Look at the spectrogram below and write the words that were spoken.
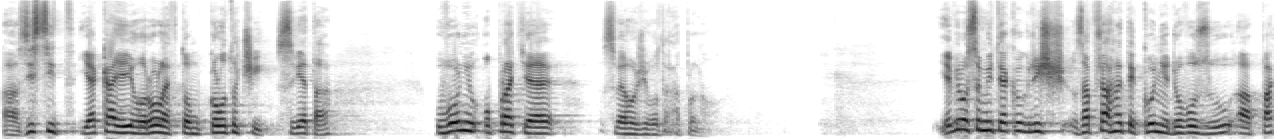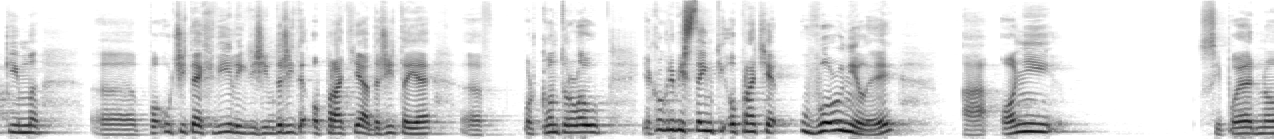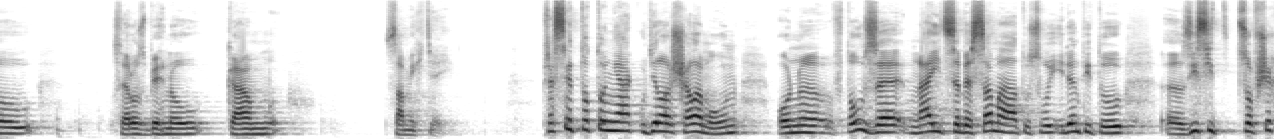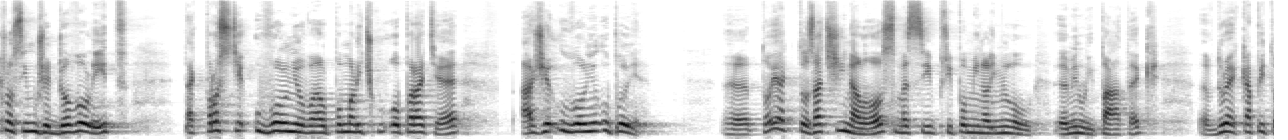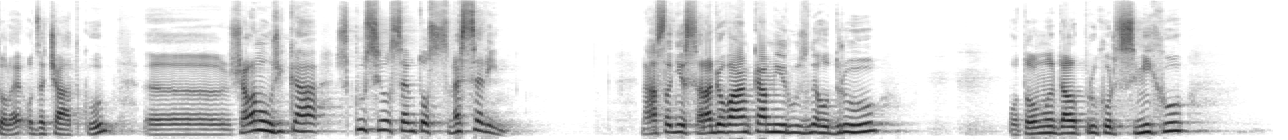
a zjistit, jaká je jeho role v tom kolotoči světa, uvolnil opratě svého života naplno. Jevilo se mi to jako když zapřáhnete koně do vozu a pak jim eh, po určité chvíli, když jim držíte opratě a držíte je eh, pod kontrolou, jako kdybyste jim ty opratě uvolnili a oni si pojednou se rozběhnou, kam sami chtějí. Přesně toto nějak udělal Šalamoun On v touze najít sebe sama, tu svoji identitu, eh, zjistit, co všechno si může dovolit, tak prostě uvolňoval pomaličku opratě a že uvolnil úplně. Eh, to, jak to začínalo, jsme si připomínali minulou, eh, minulý pátek, v druhé kapitole od začátku. Šalamou říká, zkusil jsem to s veselým. Následně s radovánkami různého druhu, potom dal průchod smíchu,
